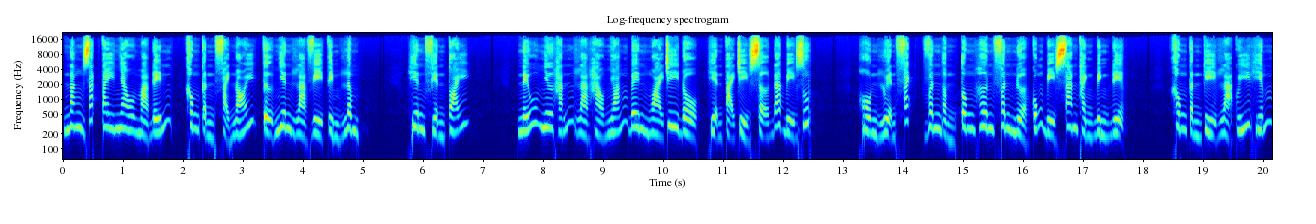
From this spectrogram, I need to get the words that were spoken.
Năng dắt tay nhau mà đến, không cần phải nói, tự nhiên là vì tìm lâm. Hiên phiền toái. Nếu như hắn là hào nhoáng bên ngoài chi đồ, hiện tại chỉ sợ đã bị rút. Hồn luyện phách, vân ẩm tông hơn phân nửa cũng bị san thành bình địa. Không cần kỳ lạ quý hiếm,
